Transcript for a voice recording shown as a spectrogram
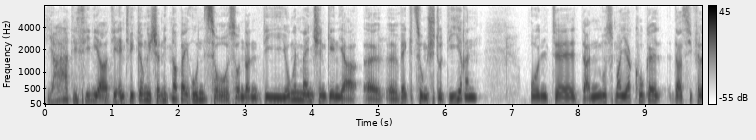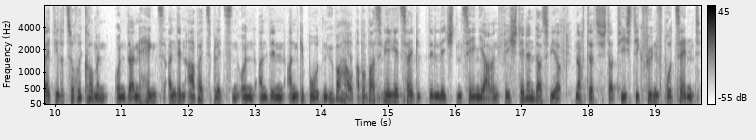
Ja, die sind ja, die Entwicklung ist ja nicht nur bei uns so, sondern die jungen Menschen gehen ja äh, weg zum Studieren Und äh, dann muss man ja gucken, dass sie vielleicht wieder zurückkommen. Und dann hängt es an den Arbeitsplätzen und an den Angeboten überhaupt. Aber was wir jetzt seit den letzten zehn Jahren feststellen, dass wir nach der Statistik fünf Prozent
